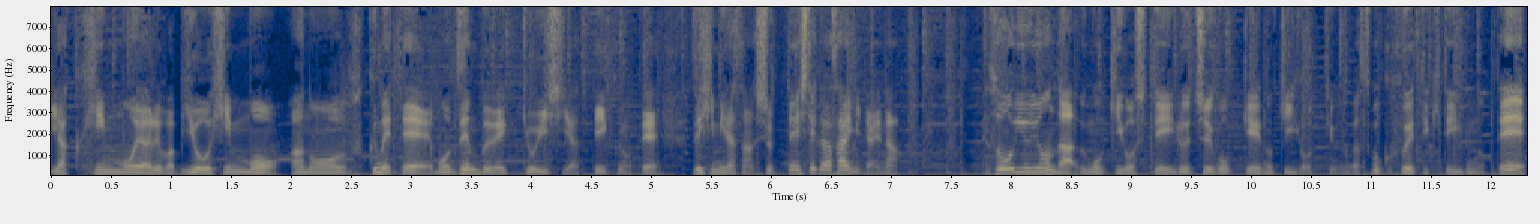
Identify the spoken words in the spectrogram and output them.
医薬品もやれば美容品も、あの、含めて、もう全部越境 EC やっていくので、ぜひ皆さん出店してくださいみたいなそういうような動きをしている中国系の企業っていうのがすごく増えてきているので、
